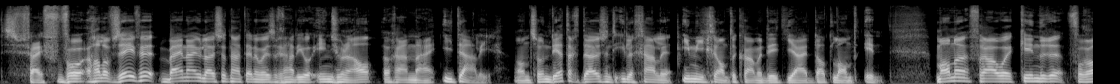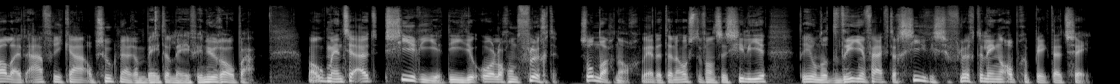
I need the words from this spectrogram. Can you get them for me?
Het is vijf voor half zeven. Bijna u luistert naar het NOS Radio 1 Journaal. We gaan naar Italië. Want zo'n 30.000 illegale immigranten kwamen dit jaar dat land in. Mannen, vrouwen, kinderen, vooral uit Afrika... op zoek naar een beter leven in Europa. Maar ook mensen uit Syrië die de oorlog ontvluchten. Zondag nog werden ten oosten van Sicilië 353 Syrische vluchtelingen opgepikt uit zee.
